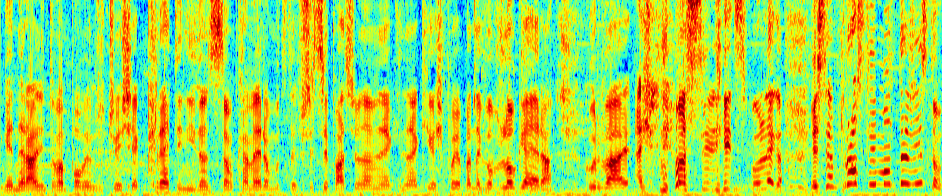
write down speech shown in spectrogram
Generalnie to wam powiem, że czuję się jak kretyn idąc z tą kamerą, bo tutaj wszyscy patrzą na mnie jak na jakiegoś pojebanego vlogera. Kurwa, a ja nie mam z tym nic wspólnego. Jestem prostym montażystą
